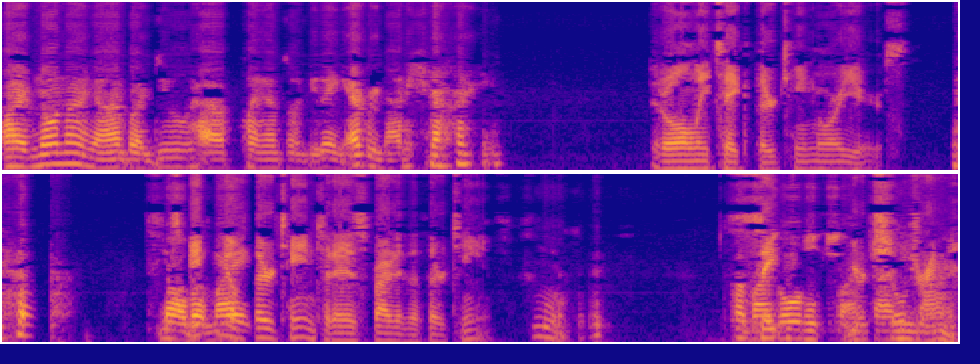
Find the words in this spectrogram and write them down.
I have no 99, but I do have plans on getting every 99. It'll only take 13 more years. no, Speaking but my of 13, today is Friday the 13th. yes, it is. But my goals will for my eat your children.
